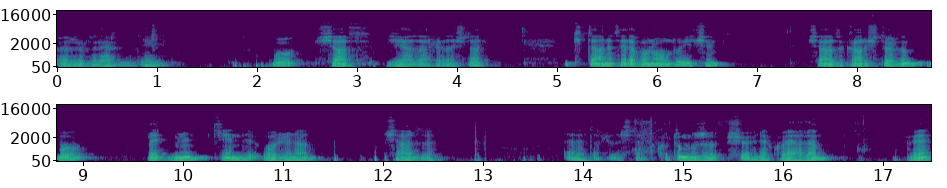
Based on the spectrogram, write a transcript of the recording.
özür dilerim değil. Bu şarj cihazı arkadaşlar. İki tane telefon olduğu için şarjı karıştırdım. Bu Redmi'nin kendi orijinal şarjı. Evet arkadaşlar kutumuzu şöyle koyalım ve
